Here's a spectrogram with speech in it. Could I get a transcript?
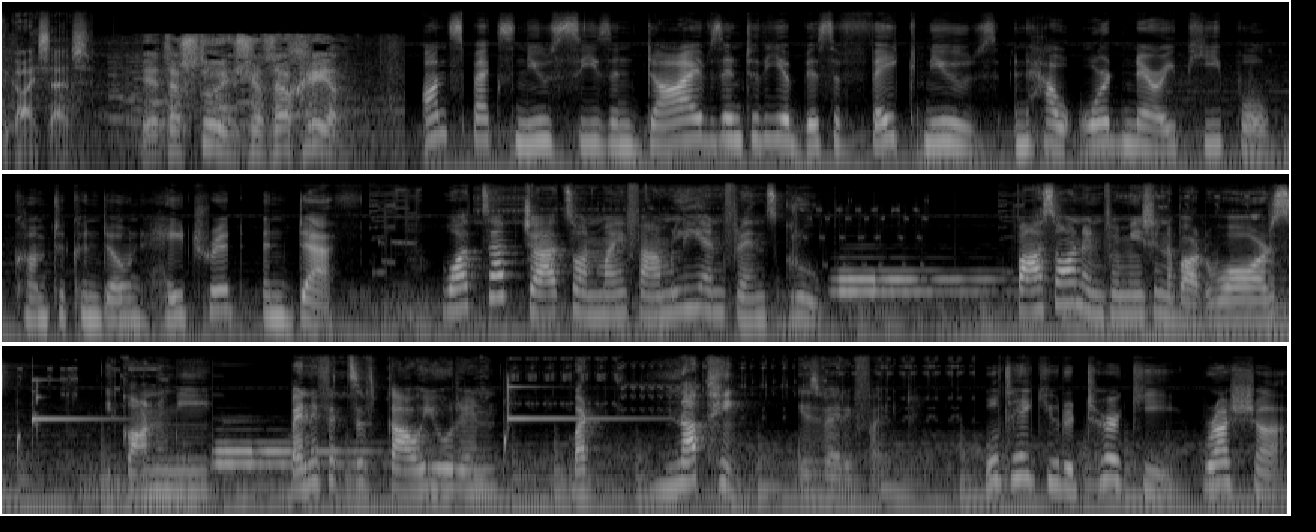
the guy says. Это что еще за хрен? On Spec's new season dives into the abyss of fake news and how ordinary people come to condone hatred and death. WhatsApp chats on my family and friends group. Pass on information about wars, economy, benefits of cow urine, but nothing is verified. We'll take you to Turkey, Russia,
